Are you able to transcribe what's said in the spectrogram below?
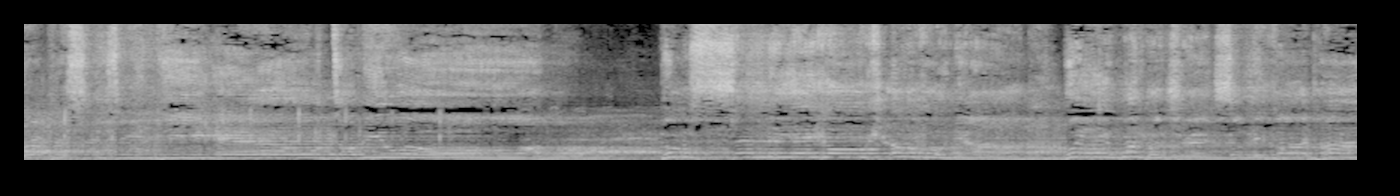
representing the LWO from San Diego, California, weighing 175 pounds,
